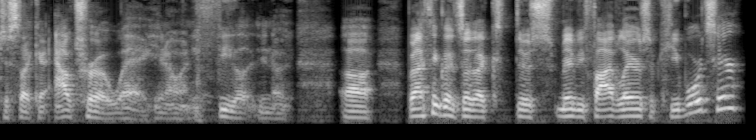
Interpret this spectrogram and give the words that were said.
just like an outro way, you know, and you feel it, you know. Uh, but I think it's like there's maybe five layers of keyboards here,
